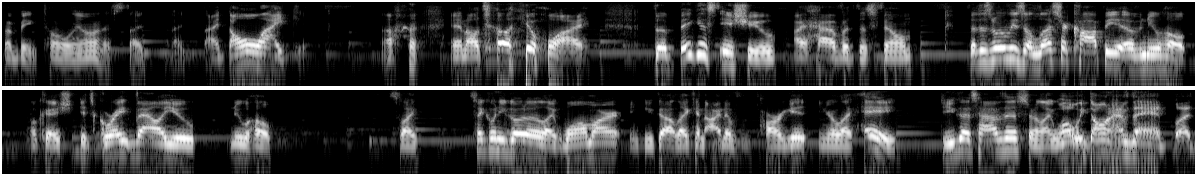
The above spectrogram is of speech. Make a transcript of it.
If I'm being totally honest, I, I, I don't like it. Uh, and I'll tell you why. The biggest issue I have with this film that this movie is a lesser copy of New Hope. Okay, it's great value, New Hope. It's like it's like when you go to like Walmart and you got like an item from Target and you're like, "Hey, do you guys have this?" And they're like, "Well, we don't have that, but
